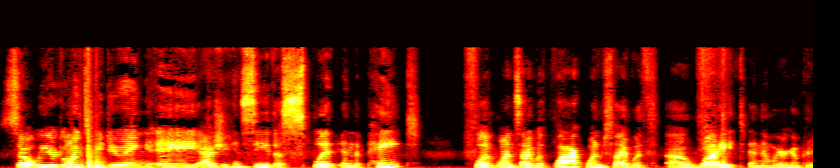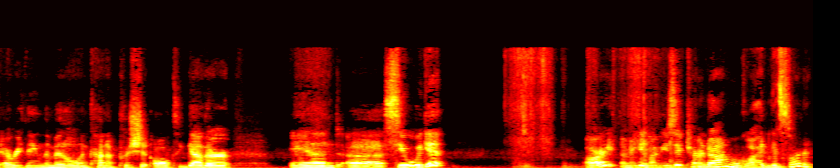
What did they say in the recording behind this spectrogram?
So we are going to be doing a, as you can see, the split in the paint. Flood one side with black, one side with uh, white, and then we're going to put everything in the middle and kind of push it all together and uh, see what we get. All right, I'm going to get my music turned on. We'll go ahead and get started.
